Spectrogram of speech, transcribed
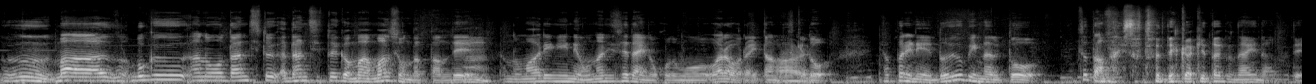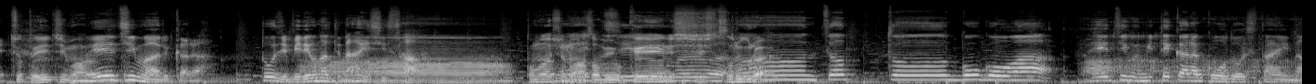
うん。まあ僕あの団地というあ団地というかまあマンションだったんで、うん。あの周りにね同じ世代の子供わらわらいたんですけど、やっぱりね土曜日になるとちょっとあんまり外出かけたくないなって。ちょっと A チームある A チームあるから当時ビデオなんてないしさ。友達との遊びを敬遠しするぐらい。うんちょっと午後は A チーム見てから行動したいな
